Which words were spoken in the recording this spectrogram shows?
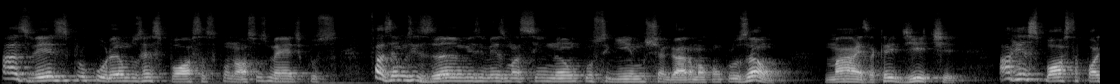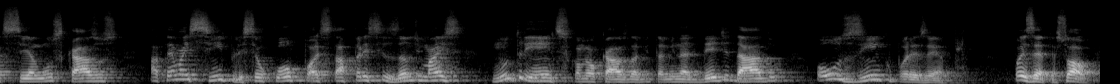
Às vezes procuramos respostas com nossos médicos, fazemos exames e mesmo assim não conseguimos chegar a uma conclusão. Mas acredite, a resposta pode ser, em alguns casos, até mais simples. Seu corpo pode estar precisando de mais nutrientes, como é o caso da vitamina D de dado ou o zinco, por exemplo. Pois é, pessoal,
